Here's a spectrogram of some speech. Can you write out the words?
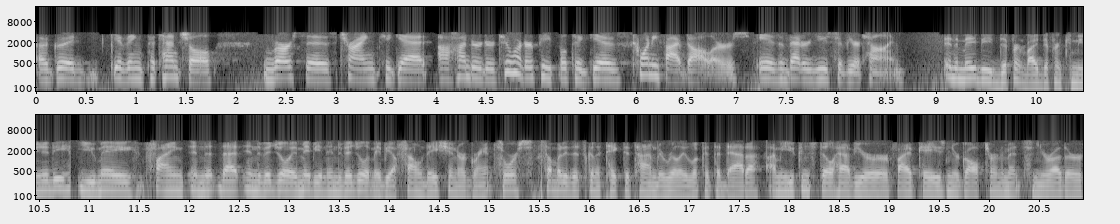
a good giving potential versus trying to get 100 or 200 people to give $25 is a better use of your time and it may be different by different community. You may find in that individual, it may be an individual, it may be a foundation or grant source, somebody that's going to take the time to really look at the data. I mean, you can still have your 5Ks and your golf tournaments and your other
